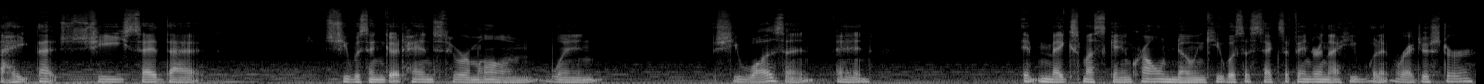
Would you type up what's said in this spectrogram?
I hate that she said that she was in good hands to her mom when she wasn't, and it makes my skin crawl knowing he was a sex offender and that he wouldn't register.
